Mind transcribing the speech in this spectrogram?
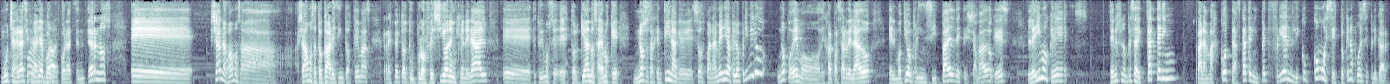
Muchas gracias, Noelia, por, por, atendernos. Eh, ya nos vamos a, ya vamos a tocar distintos temas respecto a tu profesión en general. Eh, te estuvimos estolqueando, sabemos que no sos argentina, que sos panameña, pero primero no podemos dejar pasar de lado el motivo principal de este llamado, que es, leímos que tenés una empresa de catering para mascotas, catering pet friendly. ¿Cómo es esto? ¿Qué nos puedes explicar?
